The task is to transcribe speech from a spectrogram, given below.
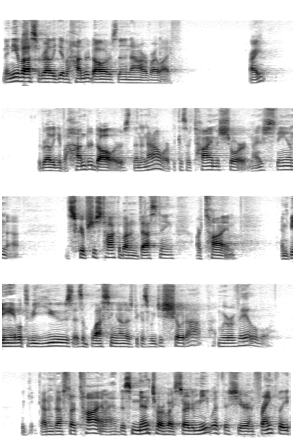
Many of us would rather give $100 than an hour of our life, right? We'd rather give $100 than an hour because our time is short, and I understand that. The scriptures talk about investing our time and being able to be used as a blessing in others because we just showed up and we were available. We got to invest our time. I had this mentor who I started to meet with this year, and frankly,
